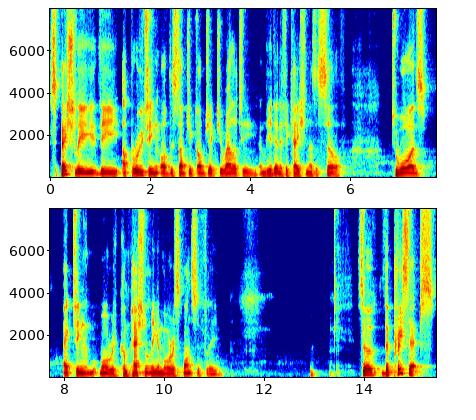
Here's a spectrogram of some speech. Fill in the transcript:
especially the uprooting of the subject object duality and the identification as a self, towards acting more compassionately and more responsively. So the precepts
